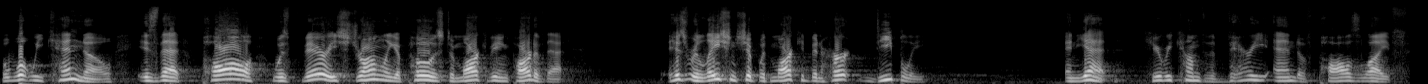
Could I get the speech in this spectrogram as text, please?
But what we can know is that Paul was very strongly opposed to Mark being part of that. His relationship with Mark had been hurt deeply. And yet, here we come to the very end of Paul's life.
